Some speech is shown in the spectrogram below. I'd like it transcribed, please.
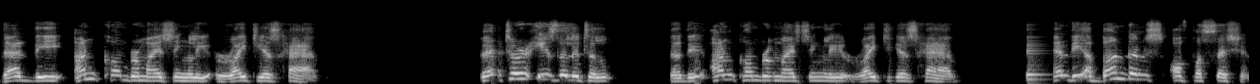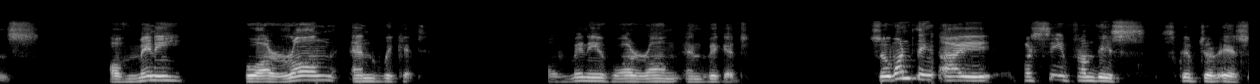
that the uncompromisingly righteous have Better is the little that the uncompromisingly righteous have than the abundance of possessions of many who are wrong and wicked. Of many who are wrong and wicked. So, one thing I perceive from this scripture is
